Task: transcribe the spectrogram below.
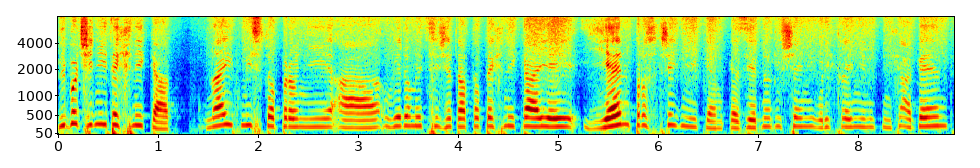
Vybočení technika, najít místo pro ní a uvědomit si, že tato technika je jen prostředníkem ke zjednodušení, urychlení nutných agent,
